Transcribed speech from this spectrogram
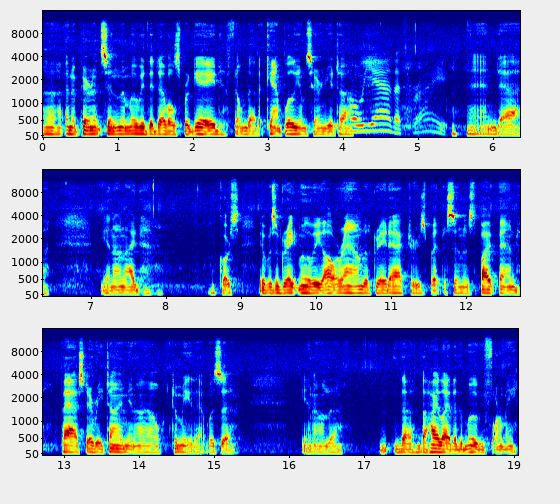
uh, uh, an appearance in the movie The Devil's Brigade, filmed out at Camp Williams here in Utah Oh yeah, that's right. and uh, you know, and I'd, of course, it was a great movie all around with great actors. But as soon as the pipe band passed, every time, you know, to me that was a, you know, the the the highlight of the movie for me.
